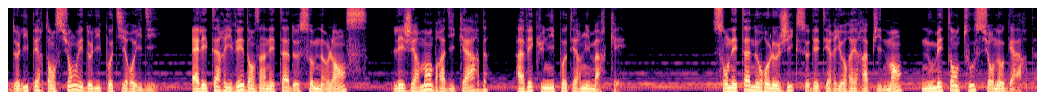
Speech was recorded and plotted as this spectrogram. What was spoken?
de l'hypertension et de l'hypothyroïdie. Elle est arrivée dans un état de somnolence, légèrement bradycarde, avec une hypothermie marquée. Son état neurologique se détériorait rapidement, nous mettant tous sur nos gardes.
